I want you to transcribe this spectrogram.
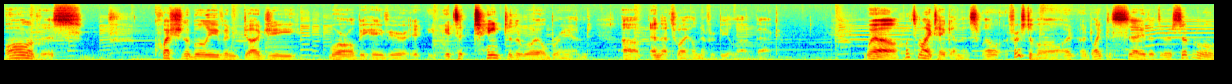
all of this questionable, even dodgy moral behavior. It, it's a taint to the royal brand, uh, and that's why he'll never be allowed back. Well, what's my take on this? Well, first of all, I'd, I'd like to say that there are several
